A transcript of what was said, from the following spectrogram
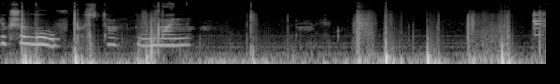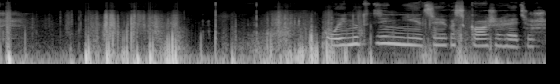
Якщо лоу поставлю мінімально. Ой, ну тоді ні, це якась каша геть уже.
